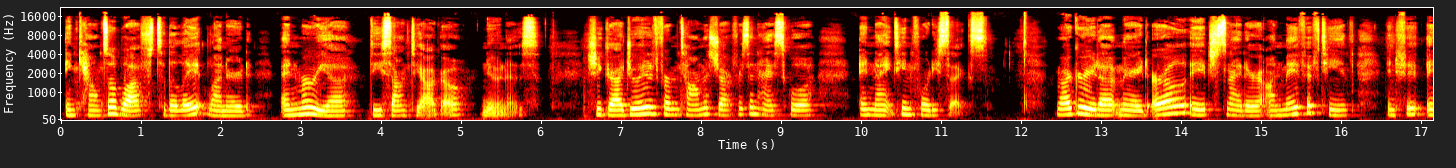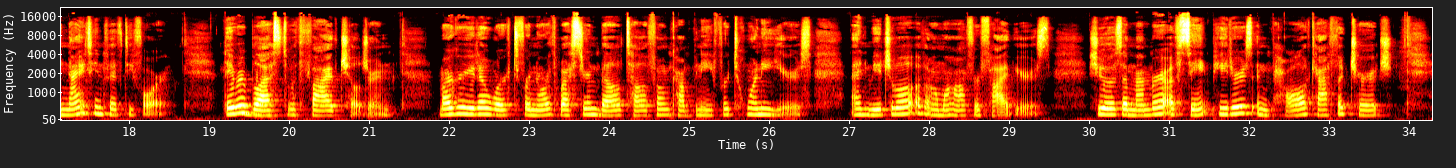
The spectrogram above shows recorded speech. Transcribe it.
in Council Bluffs to the late Leonard and Maria de Santiago Nunes. She graduated from Thomas Jefferson High School in 1946. Margarita married Earl H. Snyder on May 15th in, in 1954. They were blessed with five children. Margarita worked for Northwestern Bell Telephone Company for 20 years and Mutual of Omaha for five years. She was a member of St. Peter's and Paul Catholic Church.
